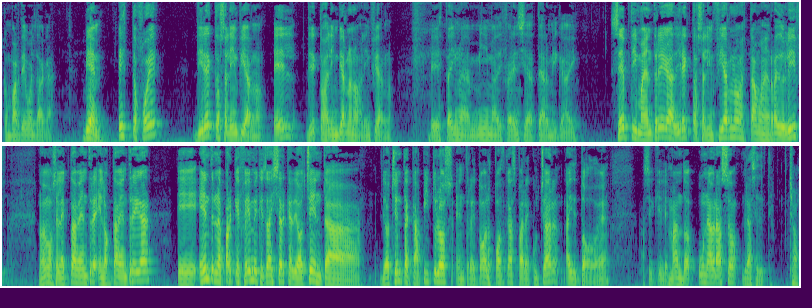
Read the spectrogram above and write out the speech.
compartir de vuelta acá. Bien, esto fue Directos al Infierno. El Directos al Invierno no, al infierno. Está hay una mínima diferencia térmica ahí. Séptima entrega, Directos al Infierno. Estamos en Radio Leaf. Nos vemos en la octava, entre- en la octava entrega. Eh, entren a Parque FM, que ya hay cerca de 80, de 80 capítulos entre todos los podcasts para escuchar. Hay de todo, ¿eh? Así que les mando un abrazo. Gracias, Dicti. Chao.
